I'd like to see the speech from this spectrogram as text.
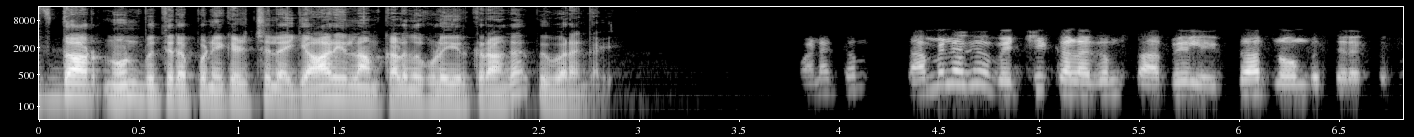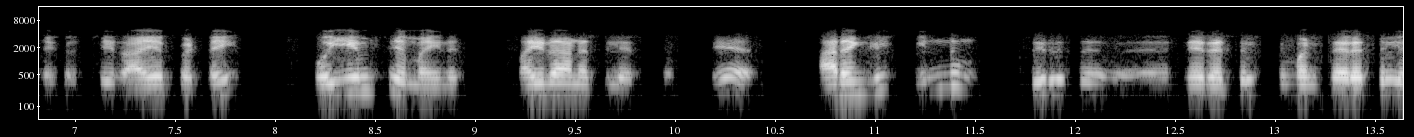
இஃப்தார் நோன்பு திறப்பு நிகழ்ச்சியில் யாரெல்லாம் கலந்து கொள்ள இருக்கிறாங்க விவரங்கள். வணக்கம். தமிழக வெற்றி கழகம் சார்பில் இஃப்தார் நோன்பு திறக்கும் நிகழ்ச்சி ராயப்பேட்டை ஒய்எம்சி மைதானத்தில் இருக்கக்கூடிய அரங்கில் இன்னும் சிறிது நேரத்தில் சிமன் நேரத்தில்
